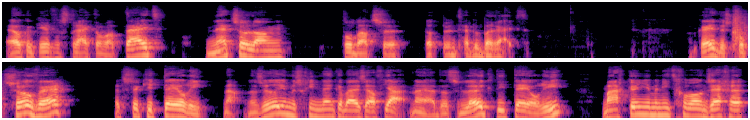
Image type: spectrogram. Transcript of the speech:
Elke keer verstrijkt er wat tijd, net zo lang totdat ze dat punt hebben bereikt. Oké, dus tot zover het stukje theorie. Nou, dan zul je misschien denken bij jezelf, ja, nou ja, dat is leuk, die theorie. Maar kun je me niet gewoon zeggen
